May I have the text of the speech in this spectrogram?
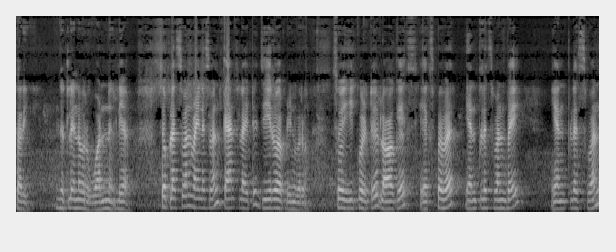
சாரி இந்த இடத்துல என்ன வரும்? ஒன்று இல்லையா? So plus one minus one cancel ஆகிட்டு ஜீரோ அப்படின்னு வரும். So equal to log x x பவர் n plus 1 by n plus 1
